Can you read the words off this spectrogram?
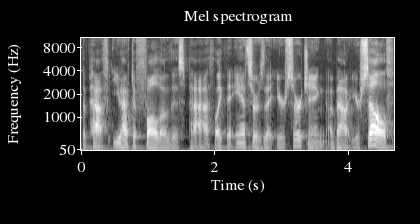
the path, you have to follow this path. Like, the answers that you're searching about yourself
